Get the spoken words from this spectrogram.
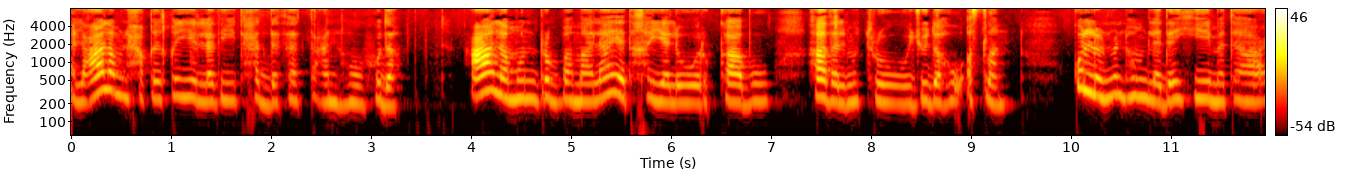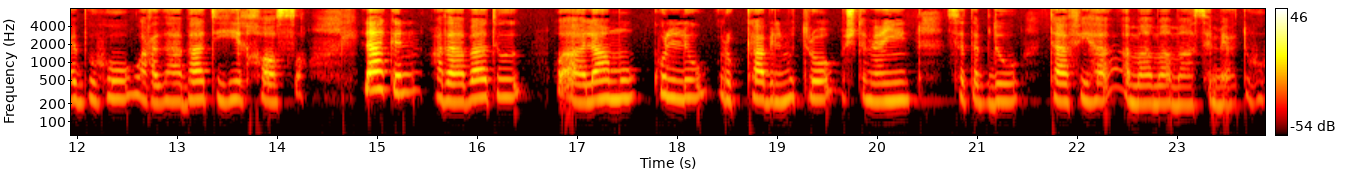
العالم الحقيقي الذي تحدثت عنه هدى. عالم ربما لا يتخيل ركاب هذا المترو وجوده أصلا. كل منهم لديه متاعبه وعذاباته الخاصة. لكن عذابات وآلام كل ركاب المترو مجتمعين ستبدو تافهة أمام ما سمعته.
